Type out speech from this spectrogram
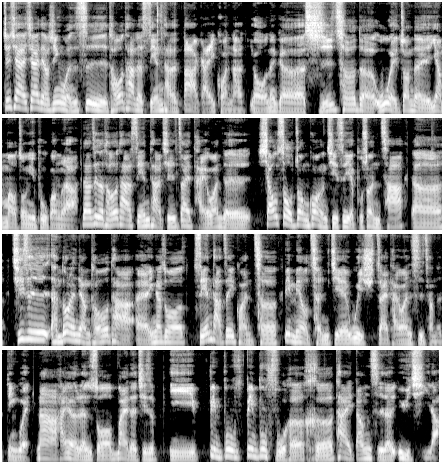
接下来下一条新闻是 Toyota 的 Sienna 的大改款啊，有那个实车的无伪装的样貌终于曝光了啊。那这个 Toyota Sienna 其实在台湾的销售状况其实也不算差。呃，其实很多人讲 Toyota，呃，应该说 Sienna 这一款车并没有承接 Wish 在台湾市场的定位。那还有人说卖的其实以并不并不符合和泰当时的预期啦。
